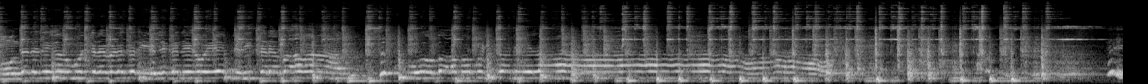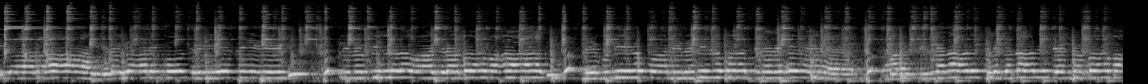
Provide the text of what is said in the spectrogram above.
ముందర దేహం ముచ్చట పెడతారు ఎలుకనేమో ఏం తెలియతర బామ ఓ బామ పుష్పలీలా ఎడగారి ఎడగాని ఏది పాడిన పిల్లల వాజర బామా నీకు నేను పాడిన నేను మార్చిననే మన చిన్ననాడు తిరగనాడు జంట బామా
